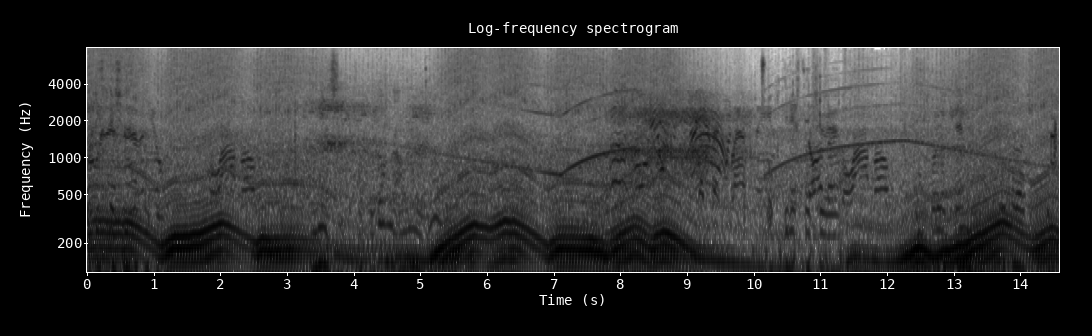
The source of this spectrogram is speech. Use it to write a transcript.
Polis peşinde takıyor. Ne için takıldı onu da anlamadım. Çok drift atıyor ya. Motorla gidemiyor. O kadar çok.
